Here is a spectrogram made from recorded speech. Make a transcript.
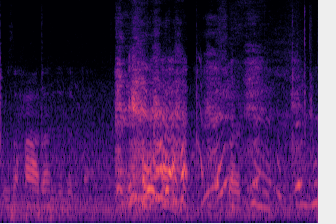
There's a heart under the phone. so,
